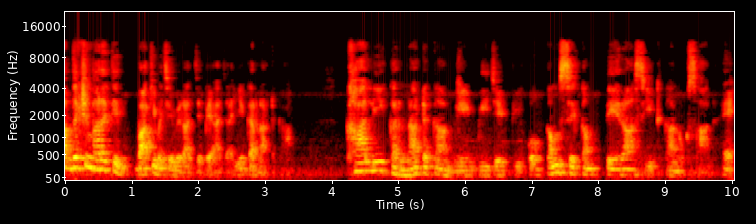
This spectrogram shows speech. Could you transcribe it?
अब दक्षिण भारत के बाकी बचे हुए राज्य पे आ जाइए कर्नाटका खाली कर्नाटका में बीजेपी को कम से कम तेरह सीट का नुकसान है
